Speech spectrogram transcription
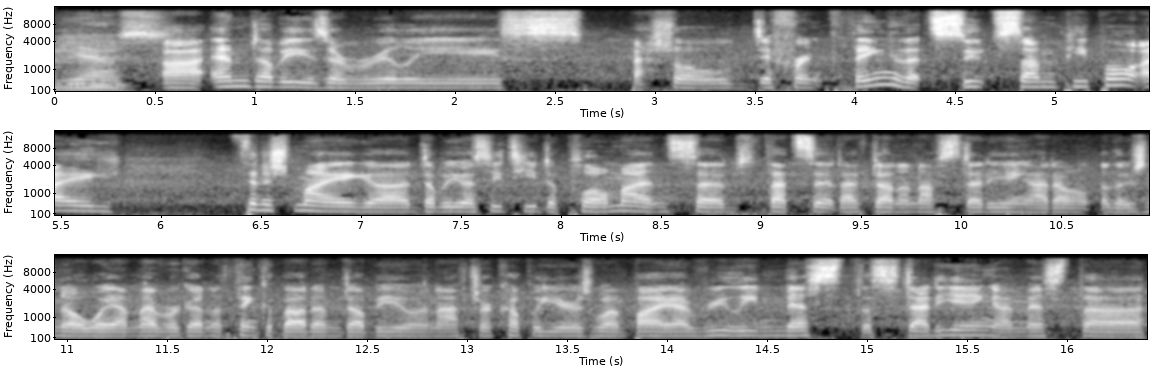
Yes. Uh, MW is a really special, different thing that suits some people. I finished my uh, WSET diploma and said, "That's it. I've done enough studying. I don't. There's no way I'm ever going to think about MW." And after a couple years went by, I really missed the studying. I missed the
